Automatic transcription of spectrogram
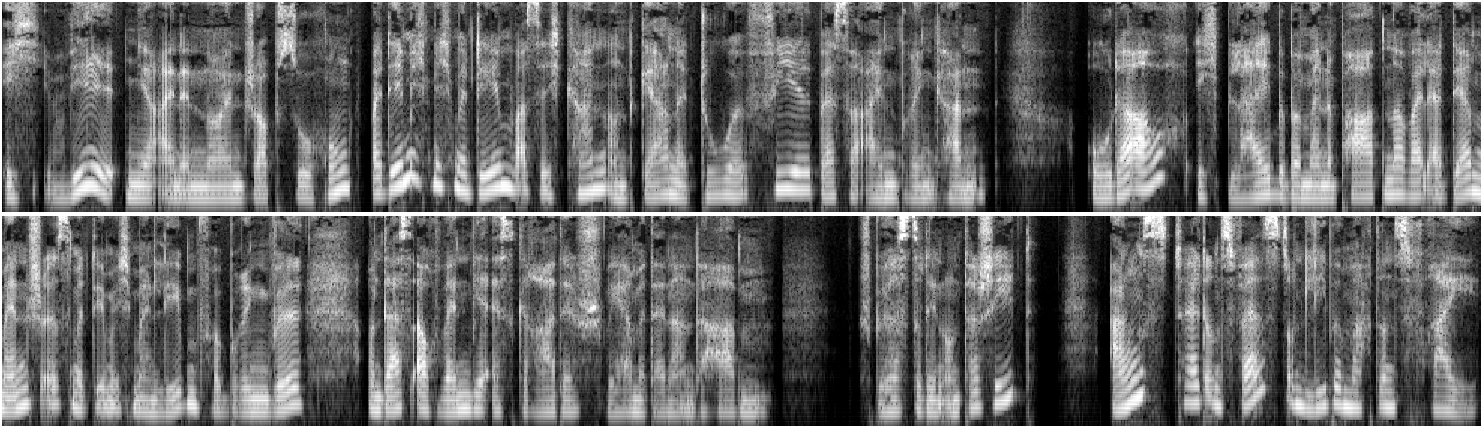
Ich will mir einen neuen Job suchen, bei dem ich mich mit dem, was ich kann und gerne tue, viel besser einbringen kann. Oder auch, ich bleibe bei meinem Partner, weil er der Mensch ist, mit dem ich mein Leben verbringen will, und das auch wenn wir es gerade schwer miteinander haben. Spürst du den Unterschied? Angst hält uns fest und Liebe macht uns frei.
